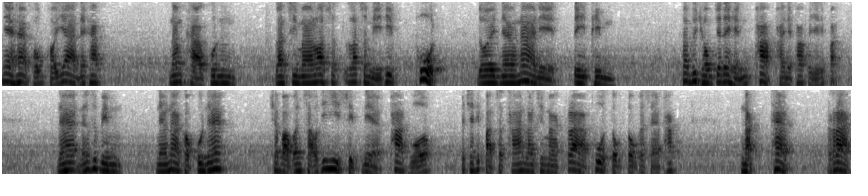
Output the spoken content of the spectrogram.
เนี่ยฮะผมขออนุญาตนะครับนำข่าวคุณรังสีมาลัศมีที่พูด โดยแนวหน้าเนี่ยตีพิมพ์ท่านผู้ชมจะได้เห็นภาพภายในภาพประชาธิปัตย์นะฮะหนังสือพิมพ์แนวหน้าขอบคุณนะฮะฉบับวันเสาร์ที่ 20 เนี่ยพาดหัวประชาธิปัตย์สถานรังสีมากล้าพูดตรงๆกระแสพักหนักแทบราก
